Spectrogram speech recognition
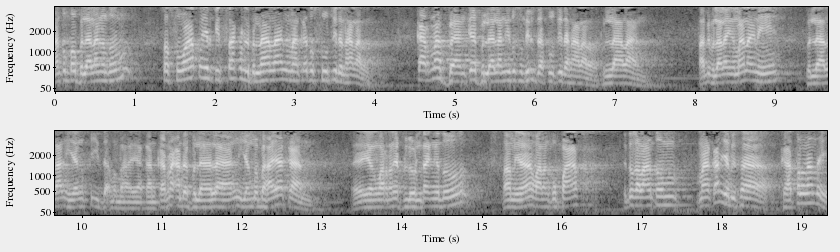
Antum tahu belalang antum? Sesuatu yang dipisahkan dari belalang maka itu suci dan halal. Karena bangkai belalang itu sendiri sudah suci dan halal. Belalang. Tapi belalang yang mana ini? Belalang yang tidak membahayakan. Karena ada belalang yang membahayakan. Eh, yang warnanya belonteng itu, paham ya? Walang kupas. Itu kalau antum makan ya bisa gatel nanti.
